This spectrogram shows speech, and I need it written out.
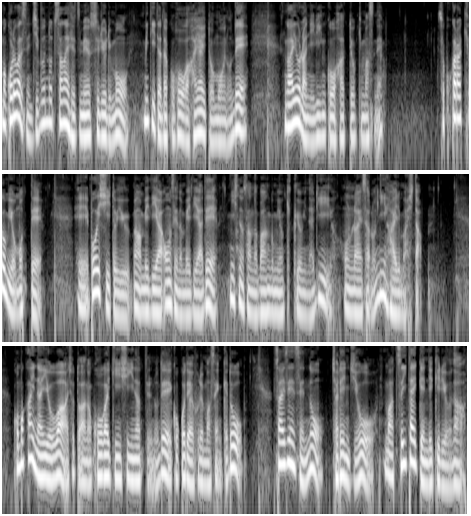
まあこれはですね、自分の拙い説明をするよりも見ていただく方が早いと思うので、概要欄にリンクを貼っておきますね。そこから興味を持って、えー、 Voicy という、まあ、メディア、音声のメディアで、西野さんの番組を聞くようになり、オンラインサロンに入りました。細かい内容は、ちょっとあの、口外禁止になっているので、ここでは触れませんけど、最前線のチャレンジを、まあ、追体験できるような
